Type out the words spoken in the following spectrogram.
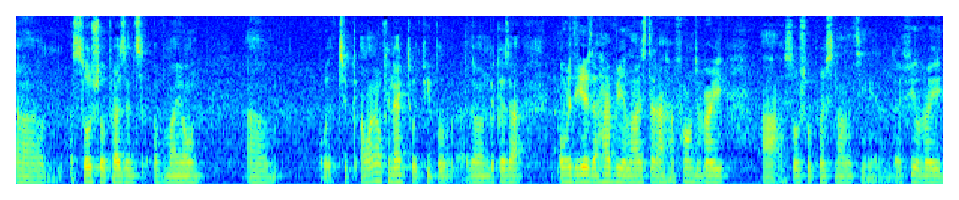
um, a social presence of my own. Um, with to I want to connect with people uh, because I, over the years I have realized that I have formed a very uh, social personality and I feel very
